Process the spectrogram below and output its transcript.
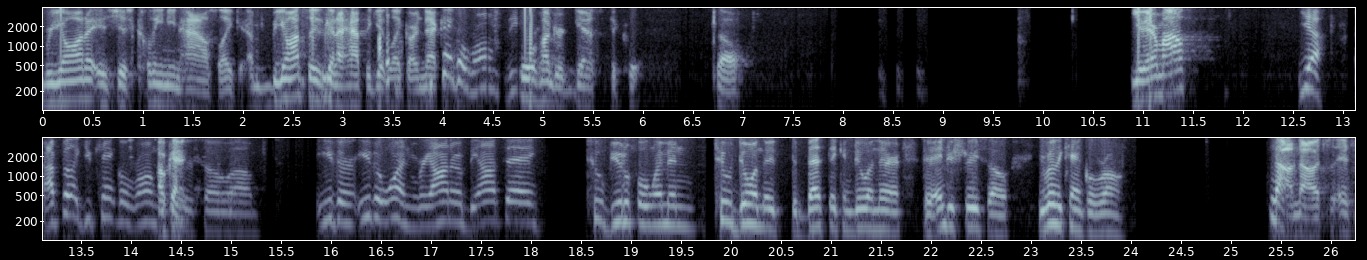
Rihanna is just cleaning house. Like um, Beyonce is gonna have to get like our next can't go wrong. with these- 400 guests to cl- so. You there, Myles? Yeah, I feel like you can't go wrong with Okay. either. So um, either either one, Rihanna or Beyonce, two beautiful women, two doing the the best they can do in their their industry. So you really can't go wrong. No, no, it's it's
